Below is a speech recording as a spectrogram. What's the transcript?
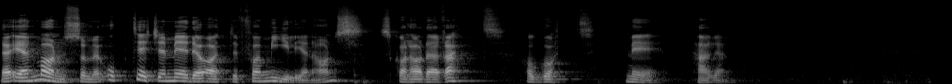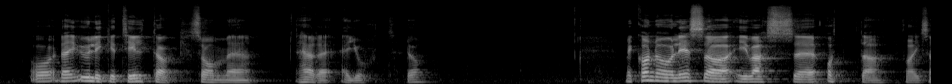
Det er en mann som er opptatt med det at familien hans skal ha det rett og godt med Herren. Og de ulike tiltak som eh, her er gjort. Da. Vi kan nå lese i vers 8, eh, f.eks.,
